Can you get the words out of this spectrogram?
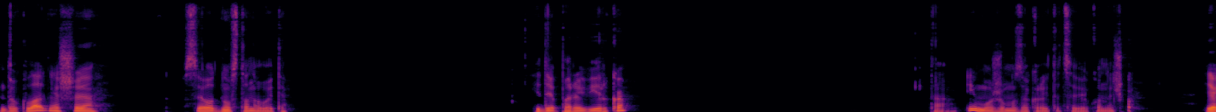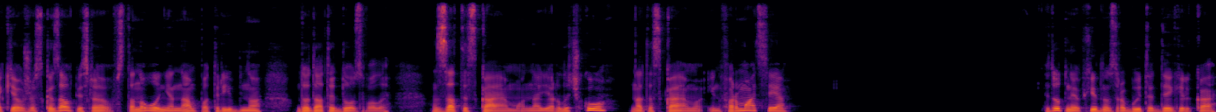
Докладніше все одно встановити. Іде перевірка. Так, і можемо закрити це віконечко. Як я вже сказав, після встановлення нам потрібно додати дозволи. Затискаємо на ярличку, натискаємо інформація. І тут необхідно зробити декілька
